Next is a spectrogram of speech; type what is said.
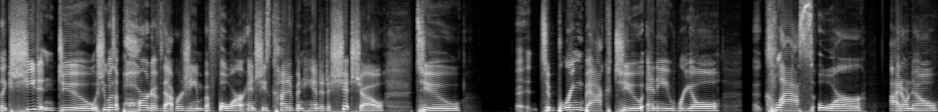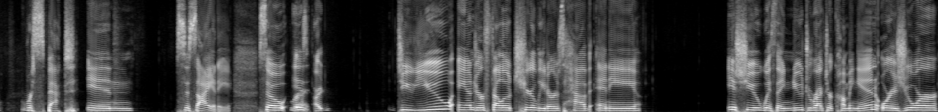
like she didn't do she wasn't part of that regime before and she's kind of been handed a shit show to uh, to bring back to any real uh, class or i don't know respect in society so right. is are, do you and your fellow cheerleaders have any issue with a new director coming in, or is your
